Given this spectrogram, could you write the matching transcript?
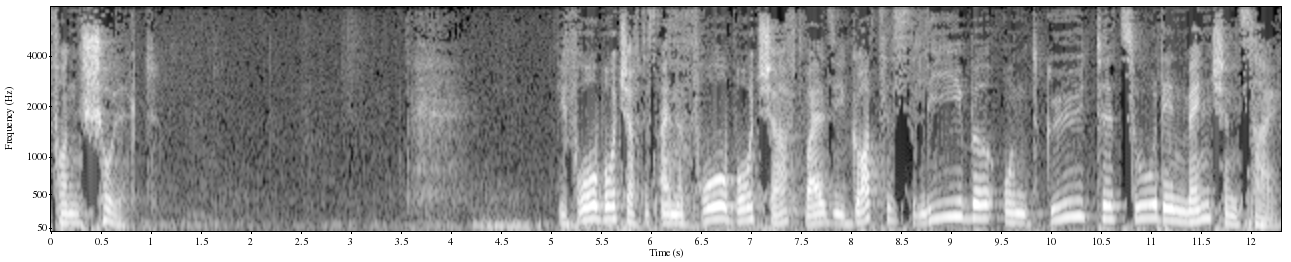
von Schuld. Die frohe Botschaft ist eine frohe Botschaft, weil sie Gottes Liebe und Güte zu den Menschen zeigt.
